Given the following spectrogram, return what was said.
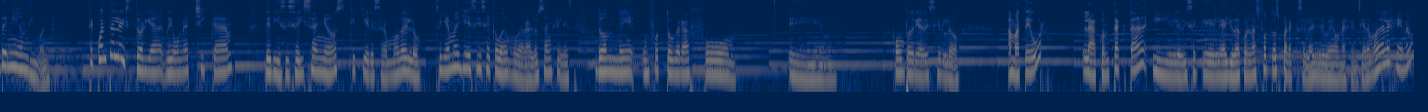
The Neon Demon? Te cuenta la historia de una chica de 16 años que quiere ser modelo. Se llama Jessie y se acaba de mudar a Los Ángeles, donde un fotógrafo, eh, ¿cómo podría decirlo? Amateur, la contacta y le dice que le ayuda con las fotos para que se las lleve a una agencia de modelaje, ¿no?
